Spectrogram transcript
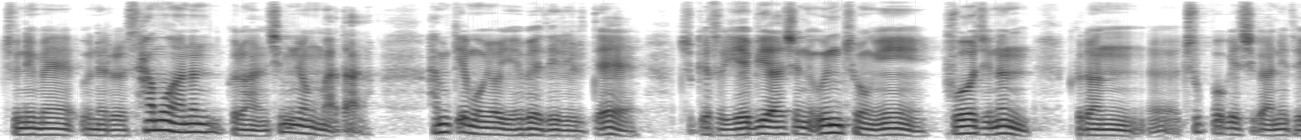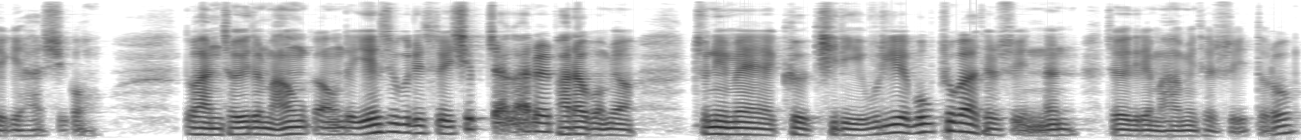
주님의 은혜를 사모하는 그러한 심령마다 함께 모여 예배 드릴 때 주께서 예비하신 은총이 부어지는 그런 축복의 시간이 되게 하시고, 또한 저희들 마음 가운데 예수 그리스도의 십자가를 바라보며 주님의 그 길이 우리의 목표가 될 수 있는 저희들의 마음이 될 수 있도록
